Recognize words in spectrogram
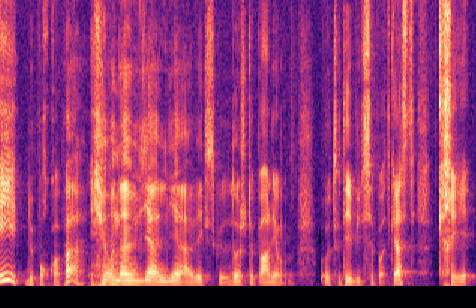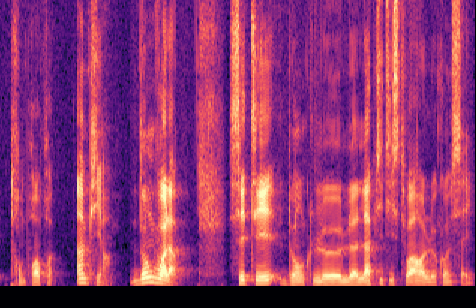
et de pourquoi pas, et on en vient en lien avec ce dont je te parlais au, tout début de ce podcast, créer ton propre empire. Donc voilà, c'était donc la petite histoire, le conseil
